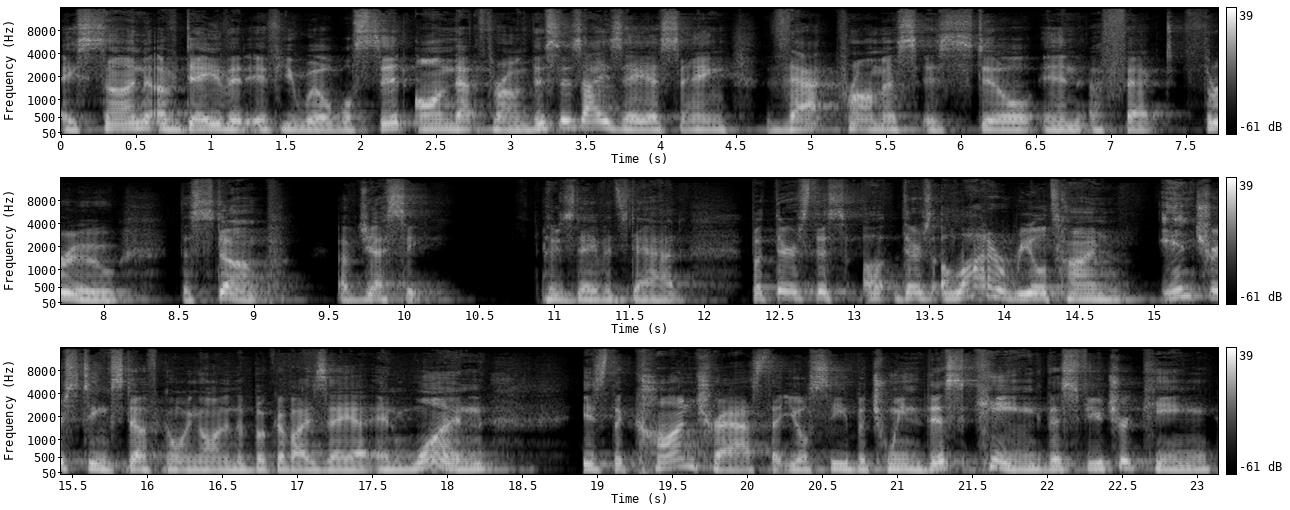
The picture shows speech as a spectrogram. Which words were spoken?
a son of David, if you will, will sit on that throne. This is Isaiah saying that promise is still in effect through the stump of Jesse, who's David's dad. But there's this, uh, there's a lot of real time, interesting stuff going on in the book of Isaiah. And one is the contrast that you'll see between this king, this future king,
